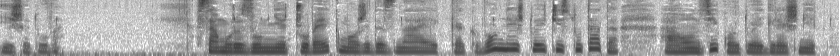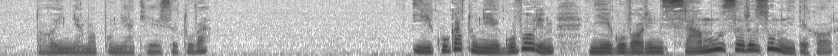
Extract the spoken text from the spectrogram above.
и жадува. Само разумният човек може да знае какво нещо е чистотата, а онзи, който е грешник, той няма понятие за това. И когато ние говорим, ние говорим само за разумните хора.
